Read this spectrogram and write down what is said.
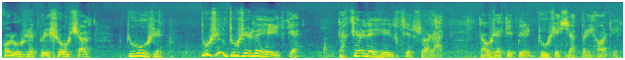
коли вже прийшов час, дуже, дуже, дуже легеньке. Таке легеньке, що рад. Та вже тепер дуже ся пригодить.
